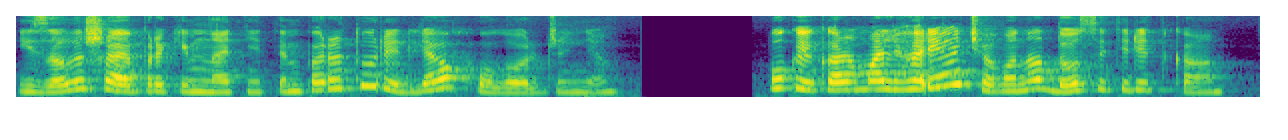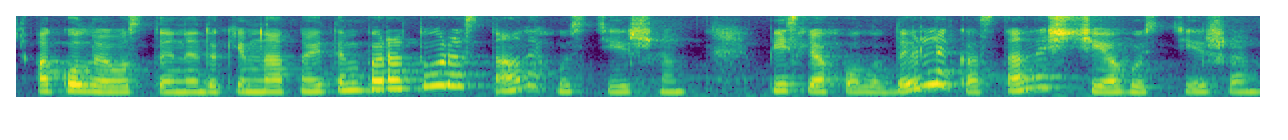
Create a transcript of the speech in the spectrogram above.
і залишаю при кімнатній температурі для охолодження. Поки карамель гаряча, вона досить рідка, а коли остине до кімнатної температури, стане густіше. Після холодильника стане ще густіше.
